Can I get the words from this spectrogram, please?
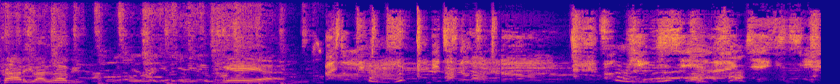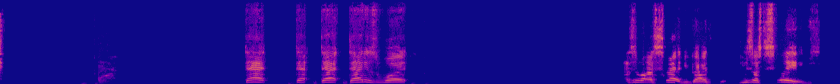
Proud of you. I love you. Yeah. That that that that is what that's what I said. You guys, these are slaves.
